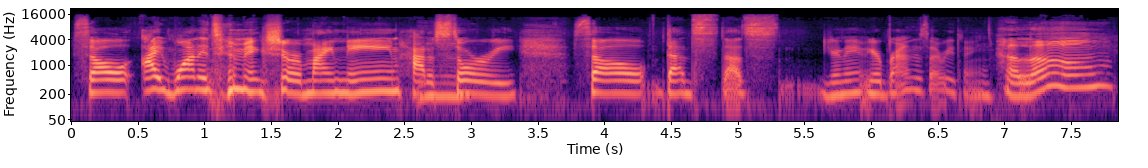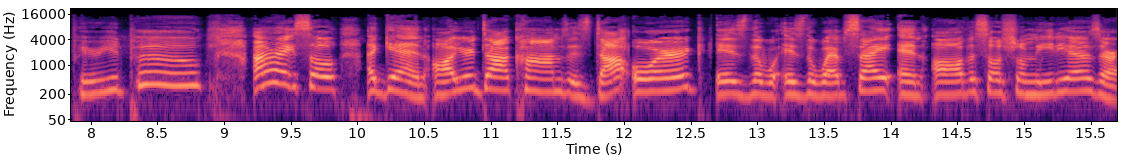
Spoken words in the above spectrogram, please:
So I wanted to make sure my name had a story. So that's that's your name. Your brand is everything. Hello, period poo. All right, so again, all your dot coms is dot org is the is the website, and all the social medias are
